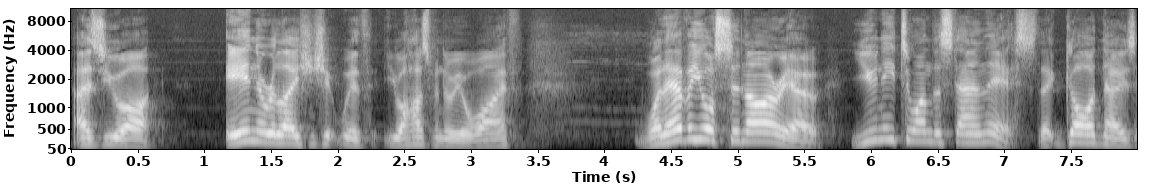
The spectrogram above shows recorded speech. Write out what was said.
as you are in a relationship with your husband or your wife, Whatever your scenario, you need to understand this that God knows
